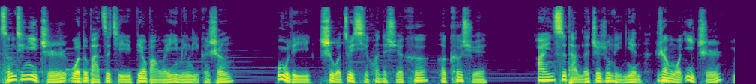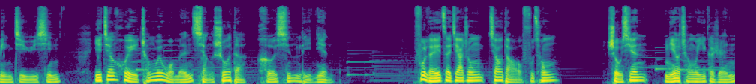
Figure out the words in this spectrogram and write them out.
曾经一直我都把自己标榜为一名理科生，物理是我最喜欢的学科和科学。爱因斯坦的这种理念让我一直铭记于心，也将会成为我们想说的核心理念。傅雷在家中教导傅聪：首先你要成为一个人，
